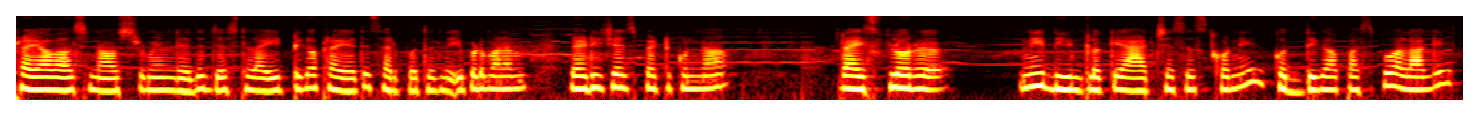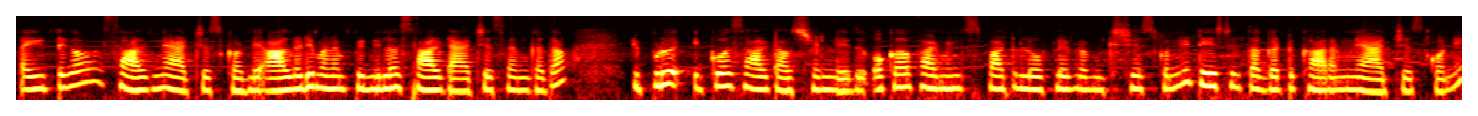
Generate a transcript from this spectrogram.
ఫ్రై అవ్వాల్సిన అవసరం ఏం లేదు. జస్ట్ లైట్గా ఫ్రై అయితే సరిపోతుంది. ఇప్పుడు మనం రెడీ చేసి పెట్టుకున్న రైస్ ఫ్లోర్ ని దీంట్లోకి యాడ్ చేసేసుకొని కొద్దిగా పసుపు అలాగే లైట్గా సాల్ట్ని యాడ్ చేసుకోండి. ఆల్రెడీ మనం పిండిలో సాల్ట్ యాడ్ చేసాం కదా ఇప్పుడు ఎక్కువ సాల్ట్ అవసరం లేదు. ఒక ఫైవ్ మినిట్స్ పాటు లో ఫ్లేమ్లో మిక్స్ చేసుకొని టేస్ట్కి తగ్గట్టు కారంని యాడ్ చేసుకొని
